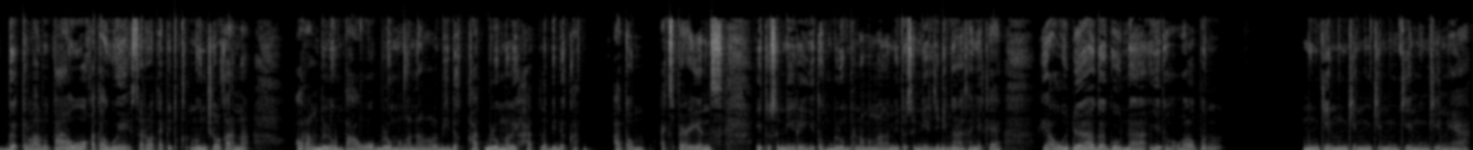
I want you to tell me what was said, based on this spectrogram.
gak terlalu tahu kata gue stereotip itu kan muncul karena orang belum tahu belum mengenal lebih dekat belum melihat lebih dekat atau experience itu sendiri gitu belum pernah mengalami itu sendiri. Jadi ngerasanya kayak ya udah gak guna gitu. Walaupun mungkin mungkin mungkin mungkin mungkin ya.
